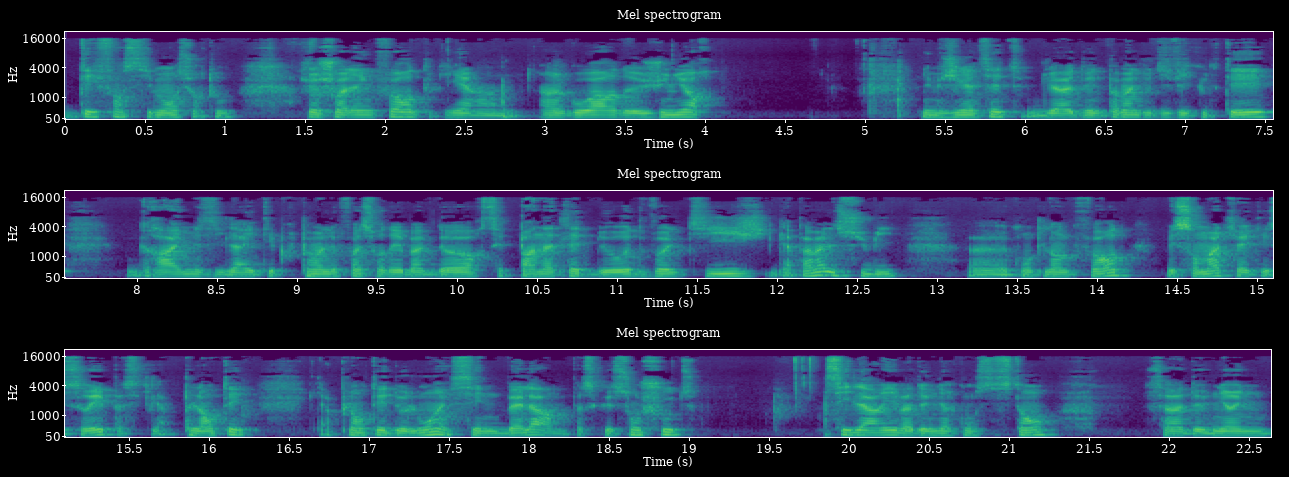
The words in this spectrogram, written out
défensivement surtout. Joshua Langford, qui est un, un guard junior, Le Michigan State lui a donné pas mal de difficultés. Grimes, il a été pris pas mal de fois sur des backdoors. C'est pas un athlète de haute voltige. Il a pas mal subi euh, contre Langford, mais son match a été sauvé parce qu'il a planté. Il a planté de loin et c'est une belle arme parce que son shoot, s'il arrive à devenir consistant, ça va devenir une,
